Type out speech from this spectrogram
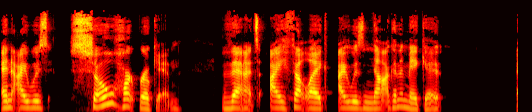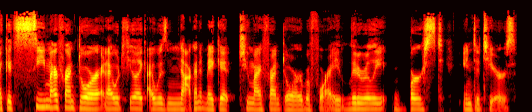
And I was so heartbroken that I felt like I was not going to make it. I could see my front door and I would feel like I was not going to make it to my front door before I literally burst into tears.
